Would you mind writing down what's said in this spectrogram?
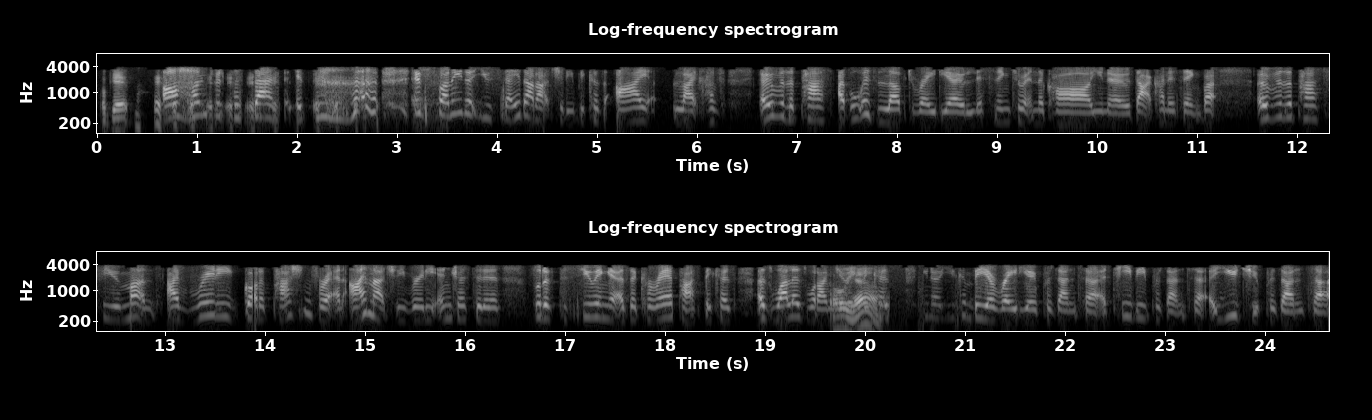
Okay. A hundred percent. It's it's funny that you say that actually because I like have over the past I've always loved radio, listening to it in the car, you know that kind of thing. But over the past few months, I've really got a passion for it, and I'm actually really interested in sort of pursuing it as a career path because, as well as what I'm oh, doing, yeah. because you know you can be a radio presenter, a TV presenter, a YouTube presenter,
